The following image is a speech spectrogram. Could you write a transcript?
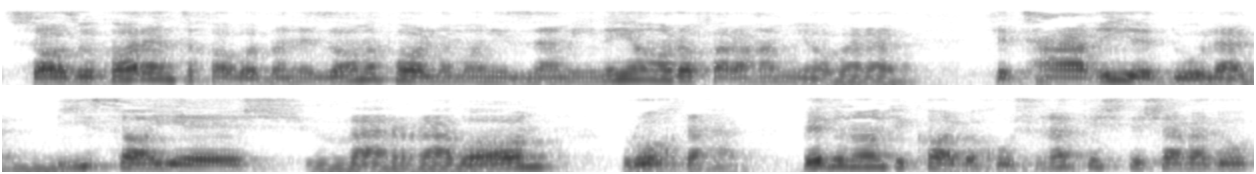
سازوکار انتخابات و نظام پارلمانی زمینه آن را فراهم می آورد که تغییر دولت بی سایش و روان رخ دهد. بدون آنکه کار به خشونت کشیده شود و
